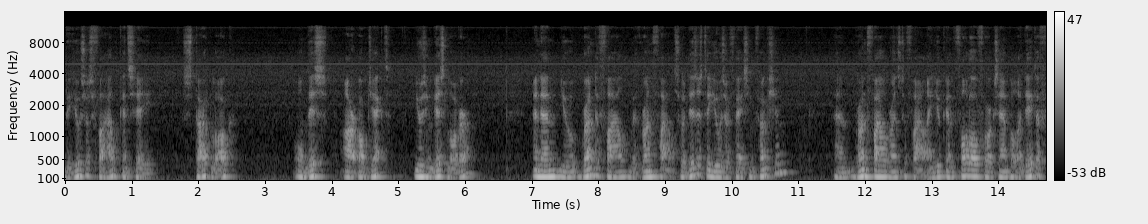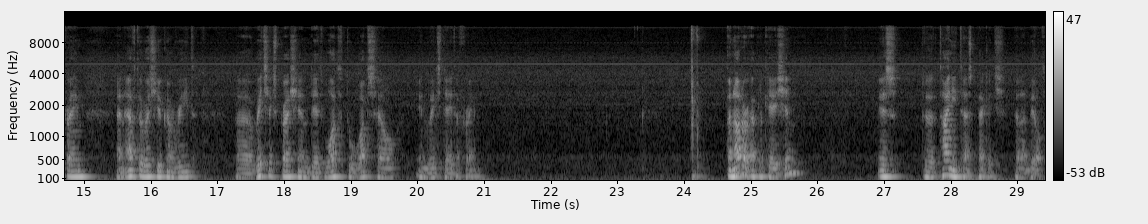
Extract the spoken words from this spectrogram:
the user's file can say start log on this R object using this logger and then you run the file with run file. So this is the user facing function and run file runs the file. And you can follow, for example, a data frame and afterwards you can read uh, which expression did what to what cell in which data frame. Another application is the TinyTest package that I built.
